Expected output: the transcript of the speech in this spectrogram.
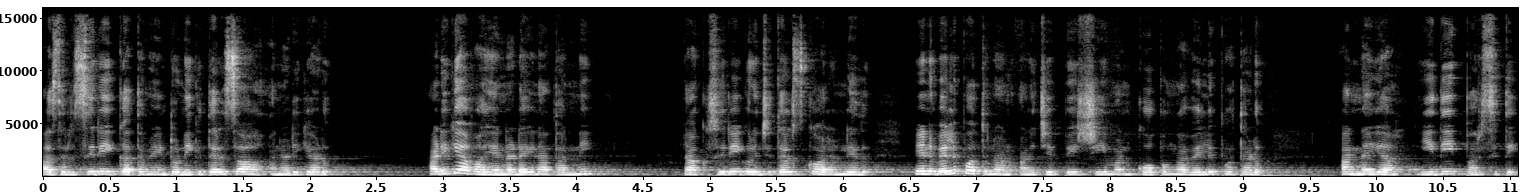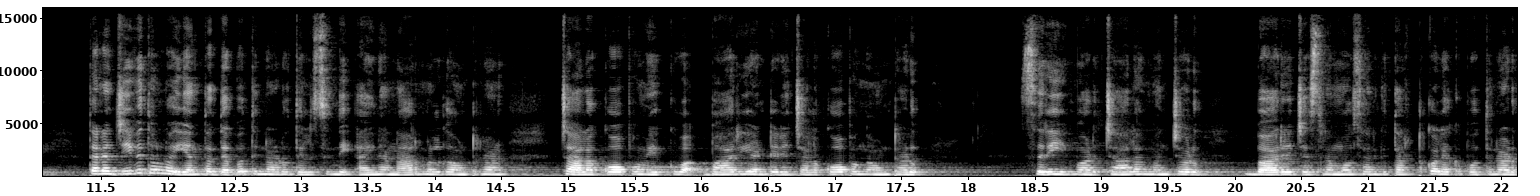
అసలు సిరి గతం ఏంటో నీకు తెలుసా? అని అడిగాడు. అడిగావా ఎన్నడైనా తన్ని? నాకు సిరి గురించి తెలుసుకోవాలని లేదు. నేను వెళ్ళిపోతున్నాను అని చెప్పి శ్రీమన్ కోపంగా వెళ్ళిపోతాడు. అన్నయ్య ఇది పరిస్థితి. తన జీవితంలో ఎంత దెబ్బతిన్నాడో తెలిసింది. అయినా నార్మల్గా ఉంటున్నాను చాలా కోపం ఎక్కువ. భార్య అంటేనే చాలా కోపంగా ఉంటాడు. శ్రీ వాడు చాలా మంచోడు. భార్య చేసిన మోసానికి తట్టుకోలేకపోతున్నాడు.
